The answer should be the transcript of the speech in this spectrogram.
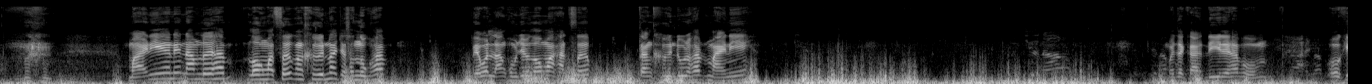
นะหมายนี้แนะนำเลยครับ ลองมาเซิร์ฟกลางคืนน่าจะสนุกครับ เดี๋ยววันหลังผมจะลองมาหัดเซิร์ฟกลางคืนดูนะครับ หมายนี้เชื่อนะเชื่อนะบรรยากาศดีเลยครับผม โอเค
